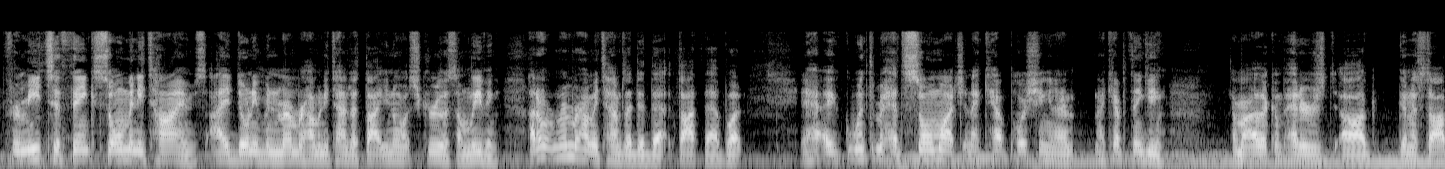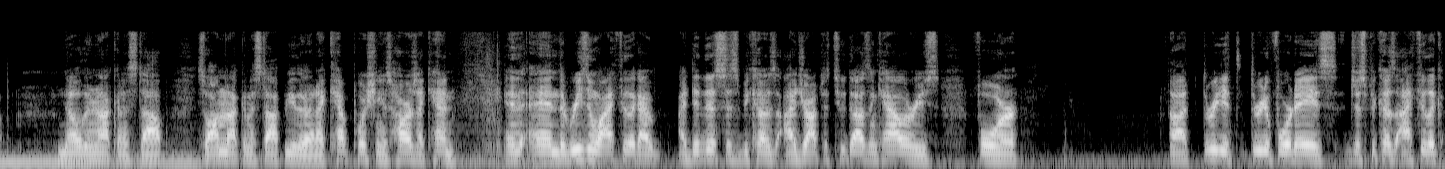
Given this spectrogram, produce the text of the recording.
for me to think so many times, I don't even remember how many times I thought, you know what, screw this, I'm leaving. I don't remember how many times I did that, thought that, but it, it went through my head so much, and I kept pushing, and I, and I kept thinking, are my other competitors uh, gonna stop? No, they're not gonna stop. So I'm not gonna stop either. And I kept pushing as hard as I can. And and the reason why I feel like I, I did this is because I dropped to 2,000 calories for uh, three to three to four days, just because I feel like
